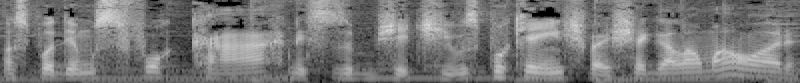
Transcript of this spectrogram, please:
nós podemos focar nesses objetivos, porque a gente vai chegar lá uma hora.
